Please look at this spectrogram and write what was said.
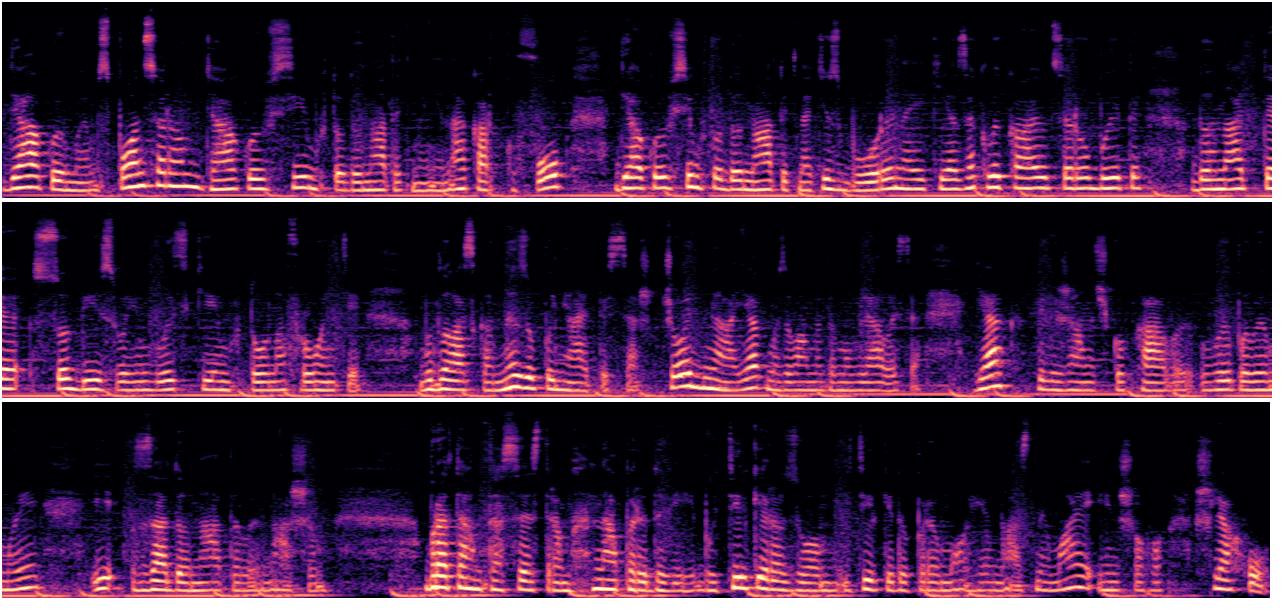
Дякую моїм спонсорам, дякую всім, хто донатить мені на картку ФОП. Дякую всім, хто донатить на ті збори, на які я закликаю це робити. Донатьте собі, своїм близьким, хто на фронті. Будь ласка, не зупиняйтеся щодня, як ми з вами домовлялися, як філіжаночку кави випили ми і задонатили нашим братам та сестрам на передовій, бо тільки разом і тільки до перемоги у нас немає іншого шляху.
